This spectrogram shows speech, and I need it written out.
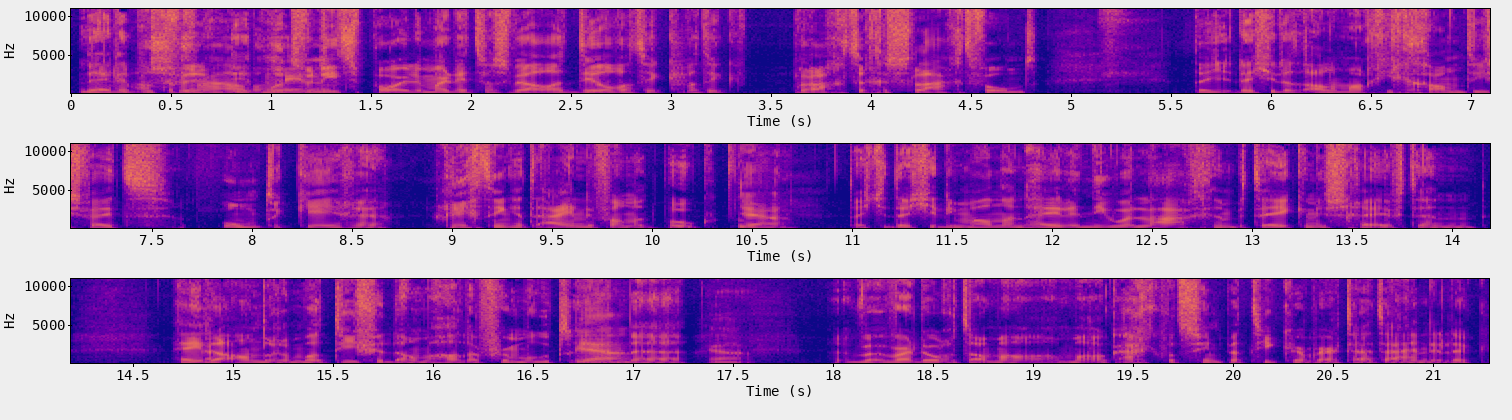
Nee, dit, moeten het we, dit moeten we niet spoilen. Maar dit was wel het deel wat ik, wat ik prachtig geslaagd vond. Dat je, dat je dat allemaal gigantisch weet om te keren richting het einde van het boek. Ja, Dat je, dat je die man een hele nieuwe laag en betekenis geeft. En hele andere motieven dan we hadden vermoed. Ja. En, eh, ja. wa- waardoor het allemaal, allemaal ook eigenlijk wat sympathieker werd uiteindelijk.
